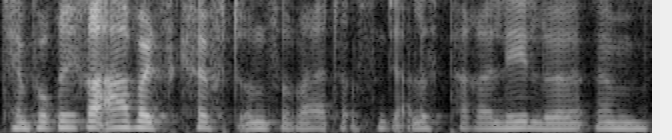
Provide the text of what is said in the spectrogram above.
temporäre Arbeitskräfte und so weiter. Das sind ja alles parallele, ähm,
